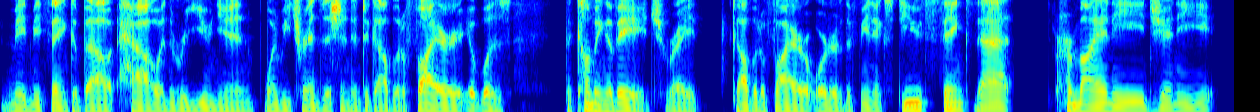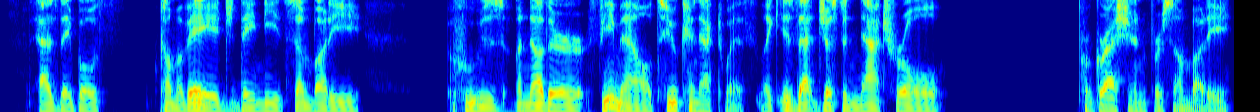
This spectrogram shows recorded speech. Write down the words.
made me think about how in the reunion, when we transitioned into Goblet of Fire, it was the coming of age, right? Goblet of Fire, Order of the Phoenix. Do you think that Hermione, Ginny, as they both come of age, they need somebody who's another female to connect with? Like, is that just a natural progression for somebody?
